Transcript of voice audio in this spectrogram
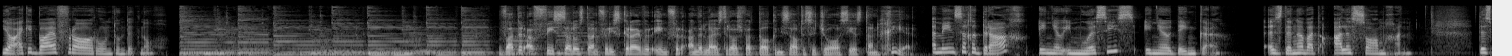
Ja, ek het baie vrae rondom dit nog. Watter advies sal ons dan vir die skrywer en vir ander luisteraars wat dalk in dieselfde situasie is dan gee? 'n Mens se gedrag en jou emosies en jou denke is dinge wat alles saamgaan. Dis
